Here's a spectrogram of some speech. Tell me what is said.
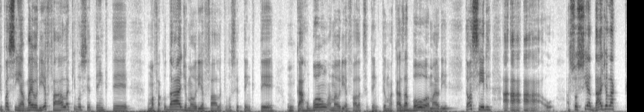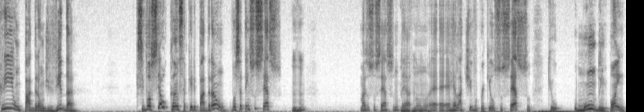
Tipo assim, a maioria fala que você tem que ter uma faculdade, a maioria fala que você tem que ter um carro bom, a maioria fala que você tem que ter uma casa boa, a maioria. Então, assim, eles, a, a, a, a, sociedade ela cria um padrão de vida que se você alcança aquele padrão, você tem sucesso. Uhum. Mas o sucesso não tem, não- não- é, é- é relativo, porque o sucesso que o, o mundo impõe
